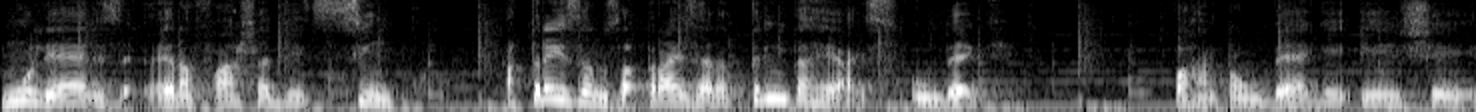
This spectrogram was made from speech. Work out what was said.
Mulheres, era faixa de cinco. Há três anos atrás, era 30 reais um bag. Para arrancar um bag e encher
